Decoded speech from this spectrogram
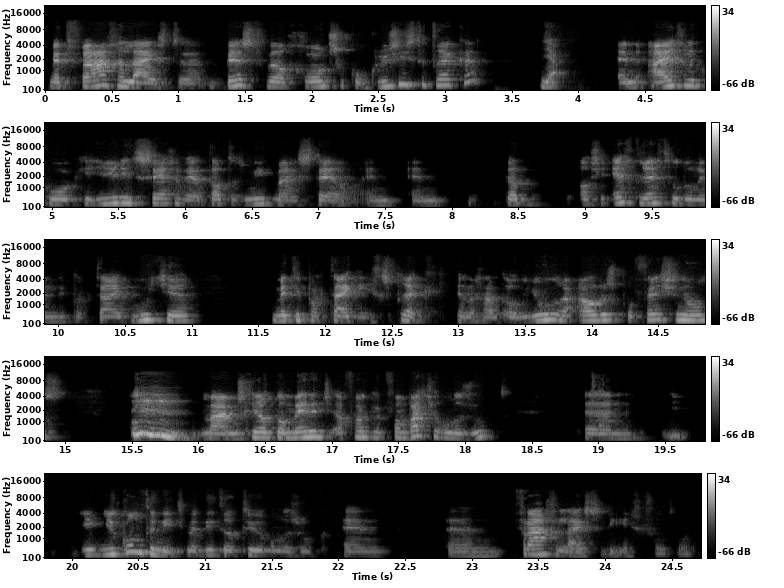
met vragenlijsten best wel grootse conclusies te trekken. Ja. En eigenlijk hoor ik je hier iets zeggen, ja, dat is niet mijn stijl. En, en dat, als je echt recht wil doen in die praktijk, moet je met die praktijk in gesprek. En dan gaat het over jongeren, ouders, professionals, maar misschien ook wel managers, afhankelijk van wat je onderzoekt. Um, je, je komt er niet met literatuuronderzoek en um, vragenlijsten die ingevuld worden.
